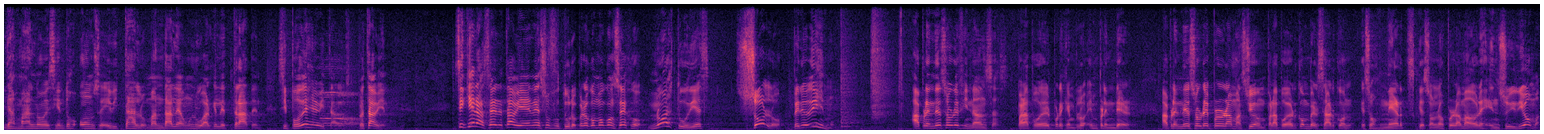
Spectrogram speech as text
Llama al 911, evítalo, mandale a un lugar que le traten. Si podés evitarlo, pero está bien. Si quiere hacer, está bien, es su futuro, pero como consejo, no estudies solo periodismo. Aprender sobre finanzas para poder, por ejemplo, emprender. Aprender sobre programación para poder conversar con esos nerds que son los programadores en su idioma.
